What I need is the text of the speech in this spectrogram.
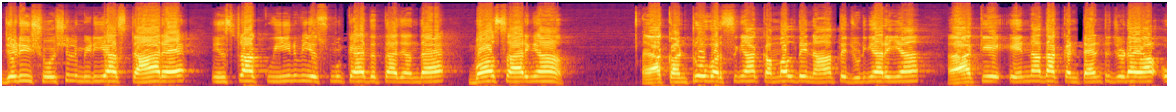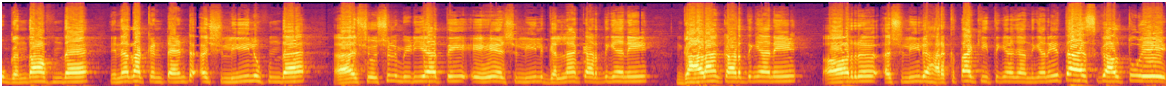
ਜਿਹੜੀ ਸੋਸ਼ਲ ਮੀਡੀਆ ਸਟਾਰ ਹੈ। ਇੰਸਟਾ ਕੁਈਨ ਵੀ ਇਸ ਨੂੰ ਕਹਿ ਦਿੱਤਾ ਜਾਂਦਾ ਹੈ। ਬਹੁਤ ਸਾਰੀਆਂ ਕੰਟਰੋਵਰਸੀਆਂ ਕਮਲ ਦੇ ਨਾਂ ਤੇ ਜੁੜੀਆਂ ਰਹੀਆਂ ਅਹ ਕਿ ਇਹਨਾਂ ਦਾ ਕੰਟੈਂਟ ਜਿਹੜਾ ਆ, ਉਹ ਗੰਦਾ ਹੁੰਦਾ ਹੈ। ਇਹਨਾਂ ਦਾ ਕੰਟੈਂਟ ਅਸ਼ਲੀਲ ਹੁੰਦਾ ਹੈ। ਸੋਸ਼ਲ ਮੀਡੀਆ ਤੇ ਇਹ ਅਸ਼ਲੀਲ ਗੱਲਾਂ ਕਰਦੀਆਂ ਨੇ, ਗਾਲਾਂ ਕੱਢਦੀਆਂ ਨੇ। ਔਰ ਅਸ਼ਲੀਲ ਹਰਕਤਾਂ ਕੀਤੀਆਂ ਜਾਂਦੀਆਂ ਨੇ ਤਾਂ ਇਸ ਗੱਲ ਤੋਂ ਇਹ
